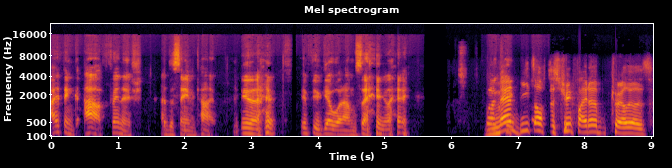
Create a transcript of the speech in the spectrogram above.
I think ah finish at the same time. You know, if you get what I'm saying. Like, Man beats off the Street Fighter trailers.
